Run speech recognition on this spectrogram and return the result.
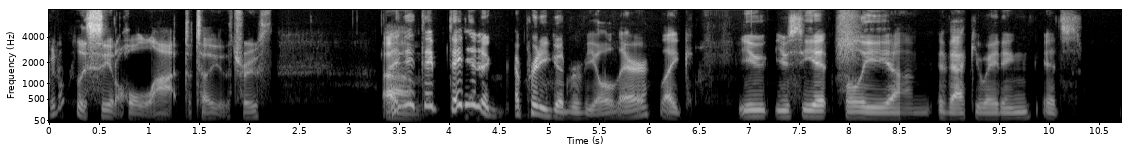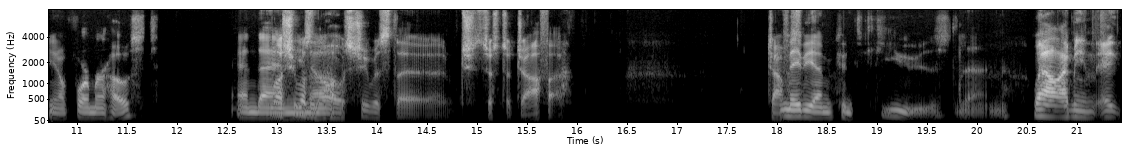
We don't really see it a whole lot, to tell you the truth. Um, they they did a, a pretty good reveal there. Like you you see it fully um, evacuating its you know former host, and then well, she wasn't know, the host. She was the. She's just a Jaffa. Jaffa's Maybe I'm confused then. Well, I mean, it,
